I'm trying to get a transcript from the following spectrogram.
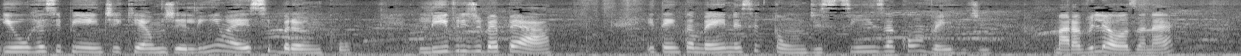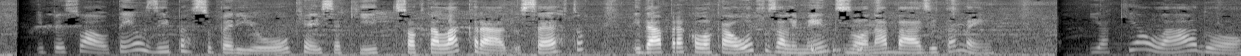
E o recipiente que é um gelinho é esse branco, livre de BPA. E tem também nesse tom de cinza com verde. Maravilhosa, né? E pessoal, tem o zíper superior, que é esse aqui, só que tá lacrado, certo? E dá pra colocar outros alimentos, ó, na base também. E aqui ao lado, ó,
